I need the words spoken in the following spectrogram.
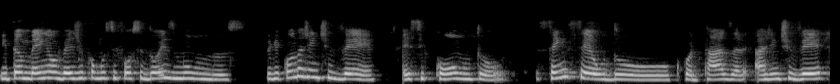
E também eu vejo como se fosse dois mundos, porque quando a gente vê esse conto sem ser o do Cortázar, a gente vê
